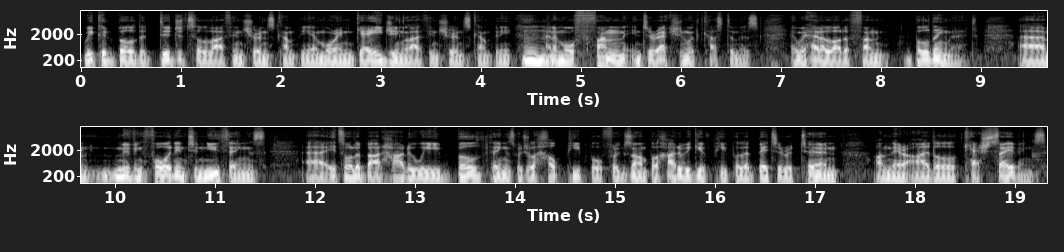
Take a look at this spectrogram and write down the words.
we could build a digital life insurance company, a more engaging life insurance company, mm. and a more fun interaction with customers. And we had a lot of fun building that. Um, moving forward into new things, uh, it's all about how do we build things which will help people. For example, how do we give people a better return on their idle cash savings?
